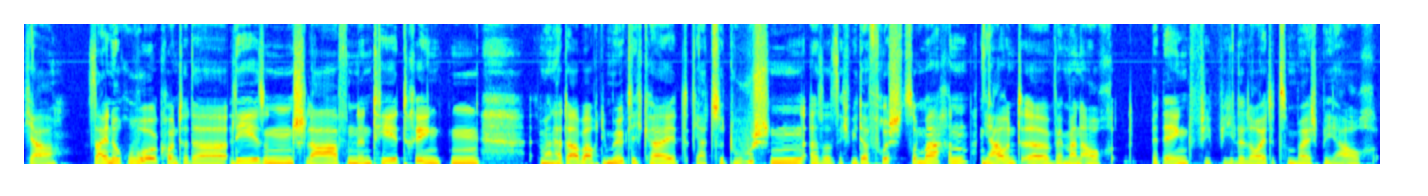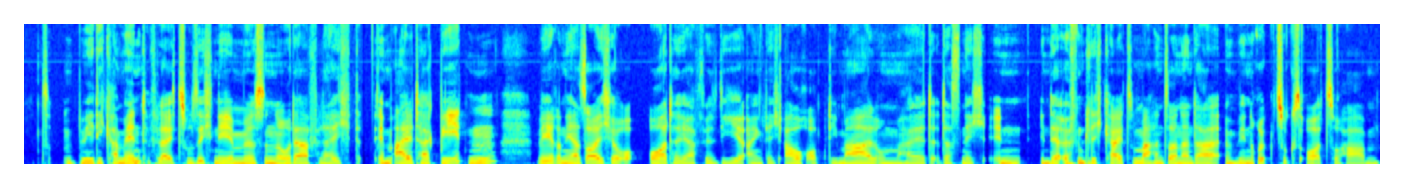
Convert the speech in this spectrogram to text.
ja, seine Ruhe, konnte da lesen, schlafen, einen Tee trinken. Man hatte aber auch die Möglichkeit, ja, zu duschen, also sich wieder frisch zu machen. Ja, und äh, wenn man auch bedenkt, wie viele Leute zum Beispiel ja auch Medikamente vielleicht zu sich nehmen müssen oder vielleicht im Alltag beten, wären ja solche Orte ja für die eigentlich auch optimal, um halt das nicht in, in der Öffentlichkeit zu machen, sondern da irgendwie einen Rückzugsort zu haben.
